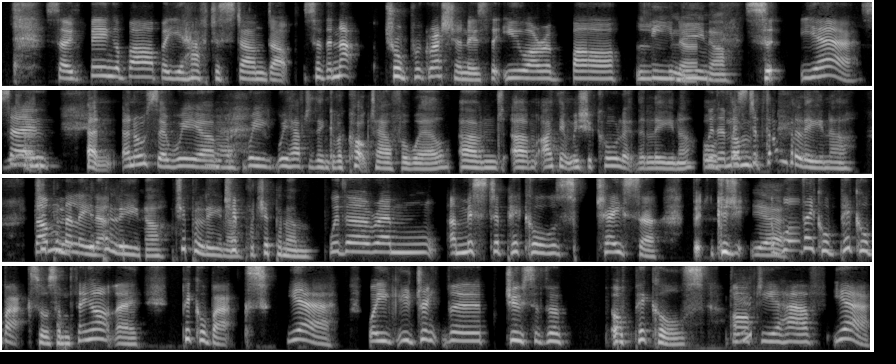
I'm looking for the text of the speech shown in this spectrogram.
So being a barber, you have to stand up. So the natural progression is that you are a bar leaner. Leaner. So, yeah. So yeah. and and also we um yeah. we we have to think of a cocktail for Will, and um I think we should call it the leaner or With a thumb, Mr. Thumbelina. Thumbelina. Chipolina. Chipolina Chip- for Chippenham. With a um a Mr. Pickles chaser. Because yeah. what they call picklebacks or something, aren't they? Picklebacks. Yeah. Where you, you drink the juice of the of pickles Do after you? you have yeah.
